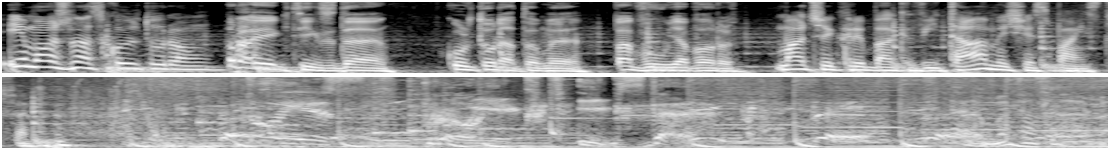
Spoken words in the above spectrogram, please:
I można z kulturą. Projekt XD. Kultura to my. Paweł Jawor. Maciek Rybak, witamy się z państwem. To jest Projekt XD. RMFFM.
